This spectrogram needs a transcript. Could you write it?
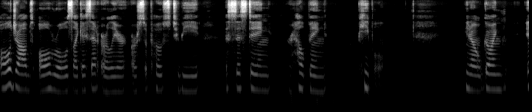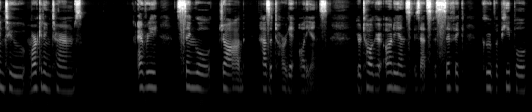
all jobs, all roles, like I said earlier, are supposed to be assisting or helping people. You know, going into marketing terms, every single job has a target audience. Your target audience is that specific group of people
